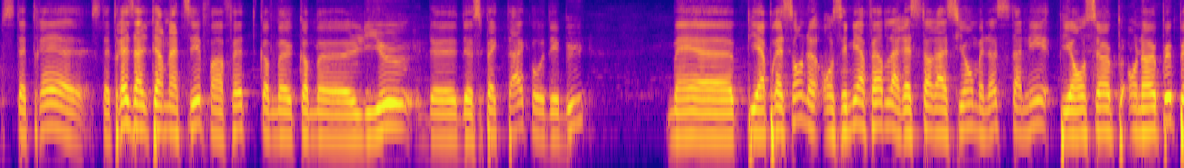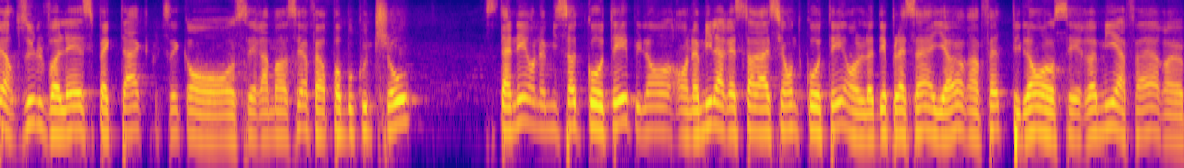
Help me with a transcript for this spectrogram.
C'était très, alternatif, en fait, comme, euh, lieu de, spectacle au début. Mais euh, puis après ça, on, s'est mis à faire de la restauration. Mais là, cette année, on a un peu perdu le volet spectacle. Tu sais, qu'on s'est ramassé à faire pas beaucoup de shows. Cette année, on a mis ça de côté. Puis là, on, on a mis la restauration de côté. On l'a déplacé ailleurs, en fait. Puis là, on s'est remis à faire un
